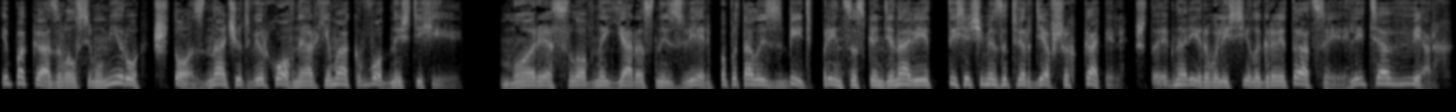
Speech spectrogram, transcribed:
и показывал всему миру, что значит Верховный Архимаг водной стихии. Море, словно яростный зверь, попыталось сбить принца Скандинавии тысячами затвердевших капель, что игнорировали силы гравитации, летя вверх.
